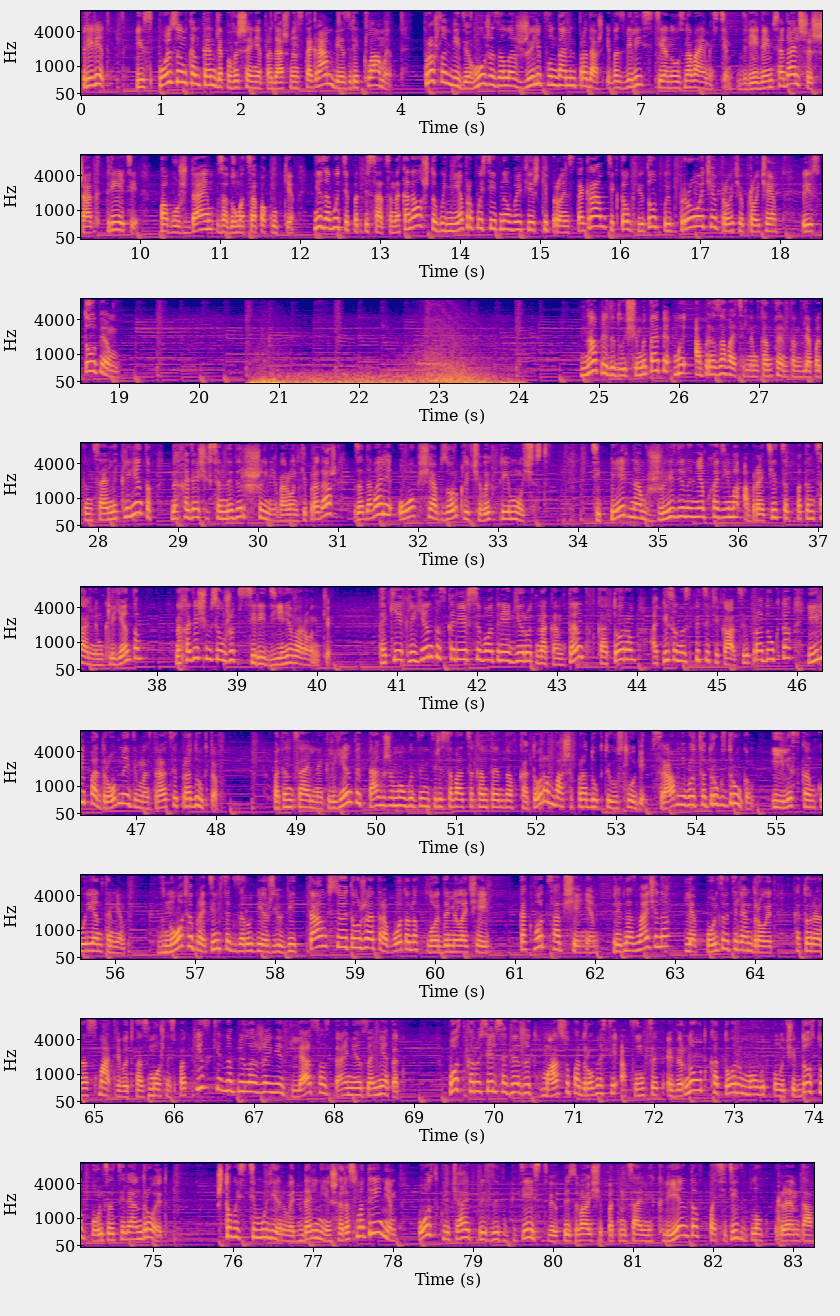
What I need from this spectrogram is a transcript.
Привет! Используем контент для повышения продаж в Instagram без рекламы. В прошлом видео мы уже заложили фундамент продаж и возвели стены узнаваемости. Двигаемся дальше. Шаг третий. Побуждаем задуматься о покупке. Не забудьте подписаться на канал, чтобы не пропустить новые фишки про Instagram, TikTok, YouTube и прочее, прочее, прочее. Приступим! На предыдущем этапе мы образовательным контентом для потенциальных клиентов, находящихся на вершине воронки продаж, задавали общий обзор ключевых преимуществ. Теперь нам жизненно необходимо обратиться к потенциальным клиентам, находящимся уже в середине воронки. Такие клиенты, скорее всего, отреагируют на контент, в котором описаны спецификации продукта или подробные демонстрации продуктов – Потенциальные клиенты также могут заинтересоваться контентом, в котором ваши продукты и услуги сравниваются друг с другом или с конкурентами. Вновь обратимся к зарубежью, ведь там все это уже отработано вплоть до мелочей. Так вот, сообщение предназначено для пользователей Android, которые рассматривают возможность подписки на приложение для создания заметок. Пост-карусель содержит массу подробностей о функциях Evernote, к которым могут получить доступ пользователи Android. Чтобы стимулировать дальнейшее рассмотрение, пост включает призыв к действию, призывающий потенциальных клиентов посетить блог бренда.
